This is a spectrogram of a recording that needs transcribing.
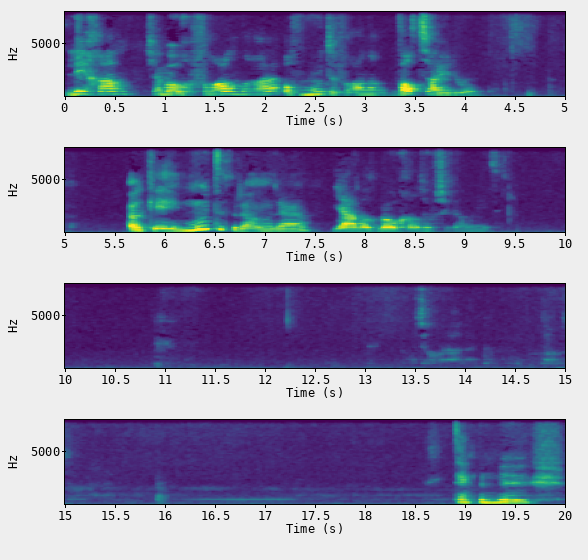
lichaam zou mogen veranderen, of moeten veranderen, wat zou je doen? Oké, moeten veranderen. Ja, wat mogen, dat hoeft ze helemaal niet. Ik denk mijn neus.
